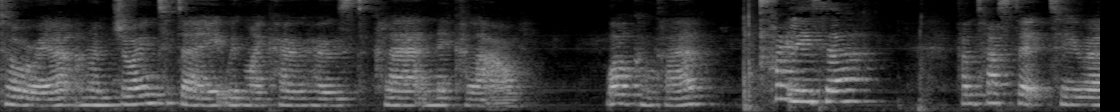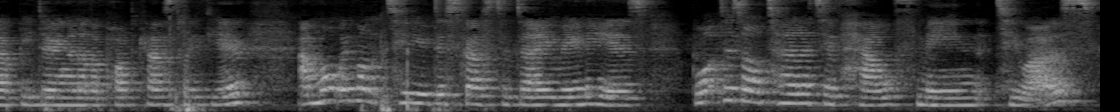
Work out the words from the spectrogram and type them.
Victoria and I'm joined today with my co host Claire Nicolau. Welcome, Claire. Hi, Lisa. Fantastic to uh, be doing another podcast with you. And what we want to discuss today really is what does alternative health mean to us?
